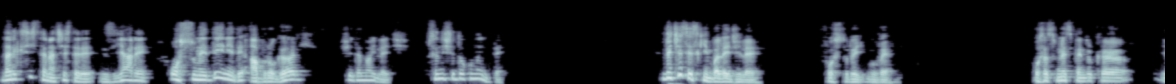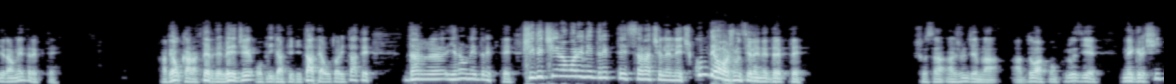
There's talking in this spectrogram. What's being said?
Dar există în aceste ziare o sumedenie de abrogări și de noi legi. Sunt niște documente. De ce se schimbă legile fostului guvern? O să spuneți pentru că erau nedrepte. Aveau caracter de lege, obligativitate, autoritate, dar uh, erau nedrepte. Și de ce erau oare nedrepte săracele legi? Cum de au ajuns ele nedrepte? Și o să ajungem la a doua concluzie, negreșit.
